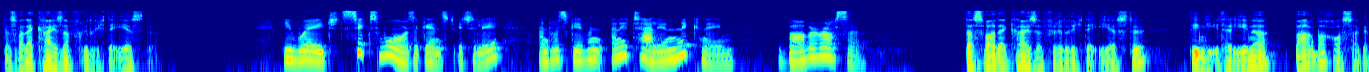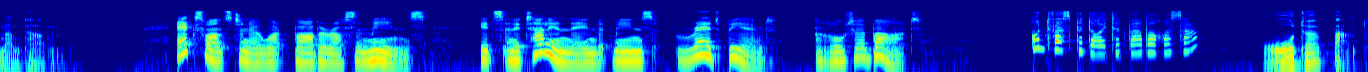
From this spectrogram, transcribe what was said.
Das war der Kaiser Friedrich I. He waged six wars against Italy and was given an Italian nickname, Barbarossa. Das war der Kaiser Friedrich I., den die Italiener Barbarossa genannt haben. X wants to know what Barbarossa means. It's an Italian name that means red beard, roter Bart. Und was bedeutet Barbarossa? Roter Bart.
